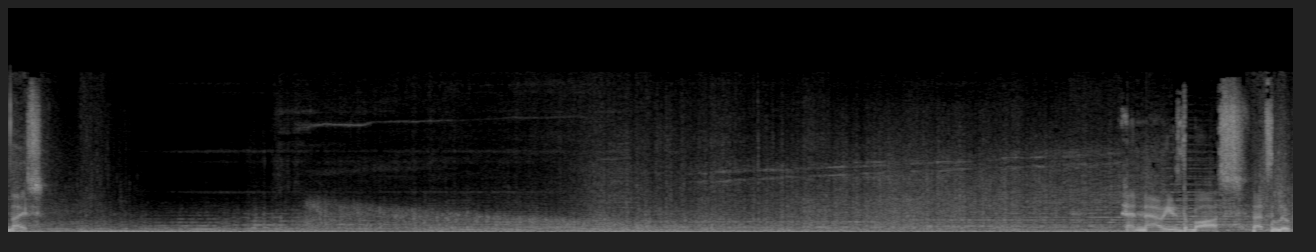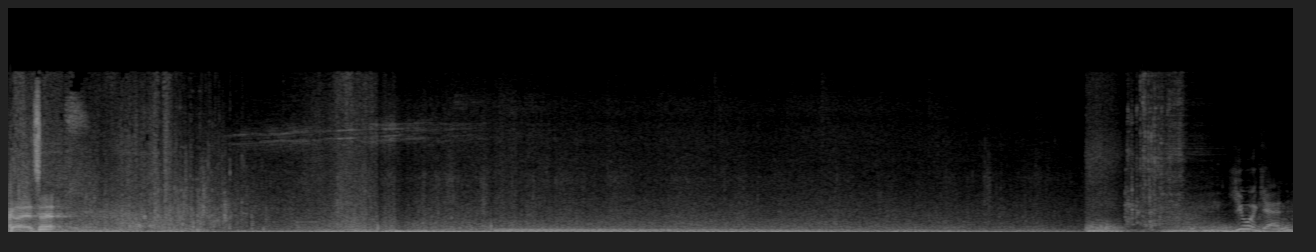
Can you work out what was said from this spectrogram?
Nice. And now he's the boss. That's Luka, isn't it? You again?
